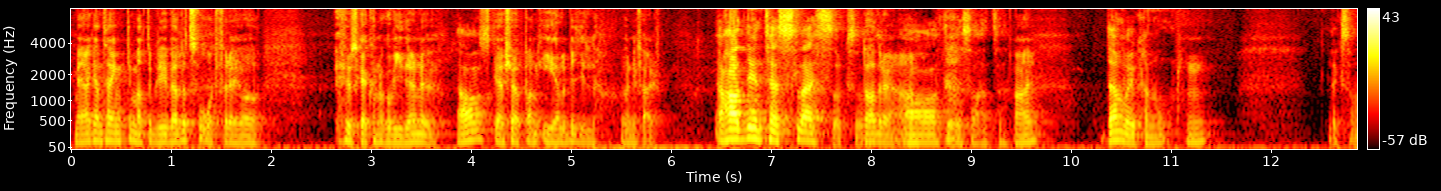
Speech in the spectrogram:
Men jag kan tänka mig att det blir väldigt svårt för dig att... Hur ska jag kunna gå vidare nu? Ja, Ska jag köpa en elbil ungefär? jag hade ju en Tesla S också. Du hade det? Ja, det sa jag inte. Nej. Den var ju kanon. Mm. Liksom.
